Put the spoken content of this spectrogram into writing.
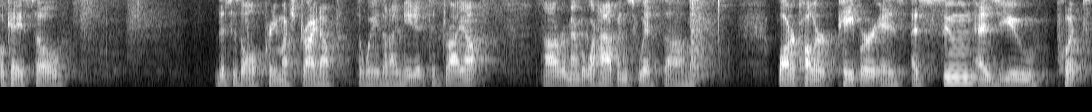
Okay, so this is all pretty much dried up the way that I need it to dry up. Uh, remember what happens with um, watercolor paper is as soon as you put,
